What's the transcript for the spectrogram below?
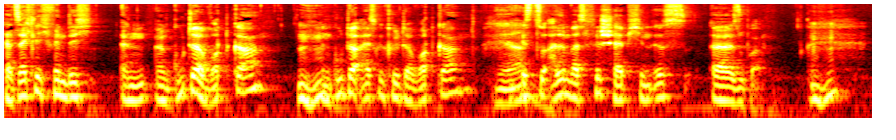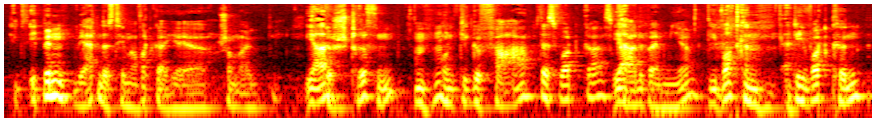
Tatsächlich finde ich, ein, ein guter Wodka, ein guter eisgekühlter Wodka, Ja. ist zu allem, was Fischhäppchen ist, äh, super. Ich bin, wir hatten das Thema Wodka hier ja schon mal Ja. gestriffen und die Gefahr des Wodkas, Ja. gerade bei mir, Die Wodken. die Wodken,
